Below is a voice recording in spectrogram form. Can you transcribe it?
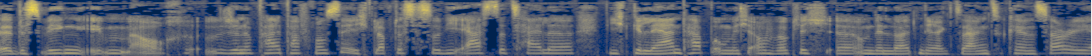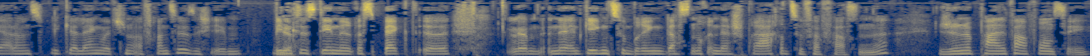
äh, deswegen eben auch Je ne parle pas français. Ich glaube, das ist so die erste Zeile, die ich gelernt habe, um mich auch wirklich, äh, um den Leuten direkt sagen zu können, sorry, I don't speak your language, nur auf Französisch eben. Wenigstens ja. denen Respekt äh, äh, entgegenzubringen, das noch in der Sprache zu verfassen. Ne? Je ne parle pas français.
